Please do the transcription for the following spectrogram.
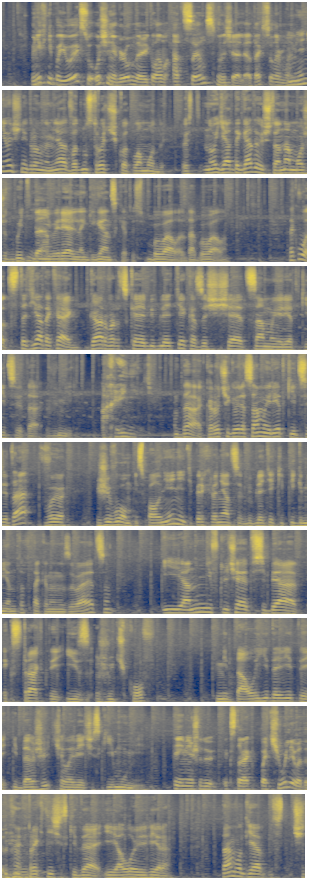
У них не по UX очень огромная реклама AdSense в начале, а так все У нормально. меня не очень огромная, у меня в одну строчечку от ламоды. То есть, но я догадываюсь, что она может быть Да. и реально гигантская. То есть, бывало, да, бывало. Так вот, статья такая. Гарвардская библиотека защищает самые редкие цвета в мире. Охренеть. Да, короче говоря, самые редкие цвета в живом исполнении теперь хранятся в библиотеке пигментов, так она называется. И она не включает в себя экстракты из жучков, металлы ядовитые и даже человеческие мумии. Ты имеешь в виду экстракт пачули вот этот? Практически, да, и алоэ вера. Там вот я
